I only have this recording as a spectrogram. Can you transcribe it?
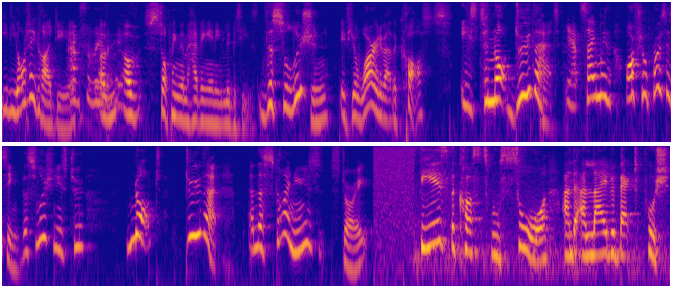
idiotic idea of, of stopping them having any liberties. The solution, if you're worried about the costs, is to not do that. Yep. Same with offshore processing. The solution is to not do that. And the Sky News story, fears the costs will soar under a Labor backed push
